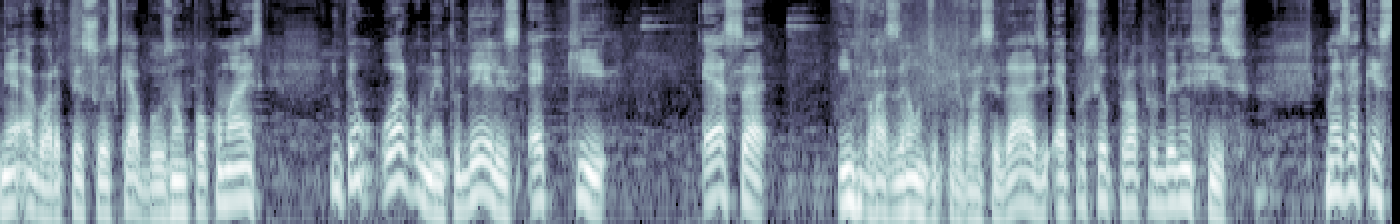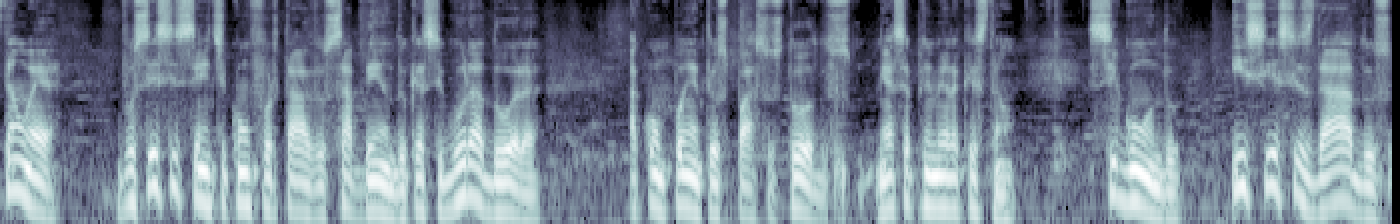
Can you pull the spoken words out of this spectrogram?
Né? Agora, pessoas que abusam um pouco mais. Então, o argumento deles é que essa invasão de privacidade é para o seu próprio benefício. Mas a questão é, você se sente confortável sabendo que a seguradora acompanha teus passos todos? Essa é a primeira questão. Segundo, e se esses dados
